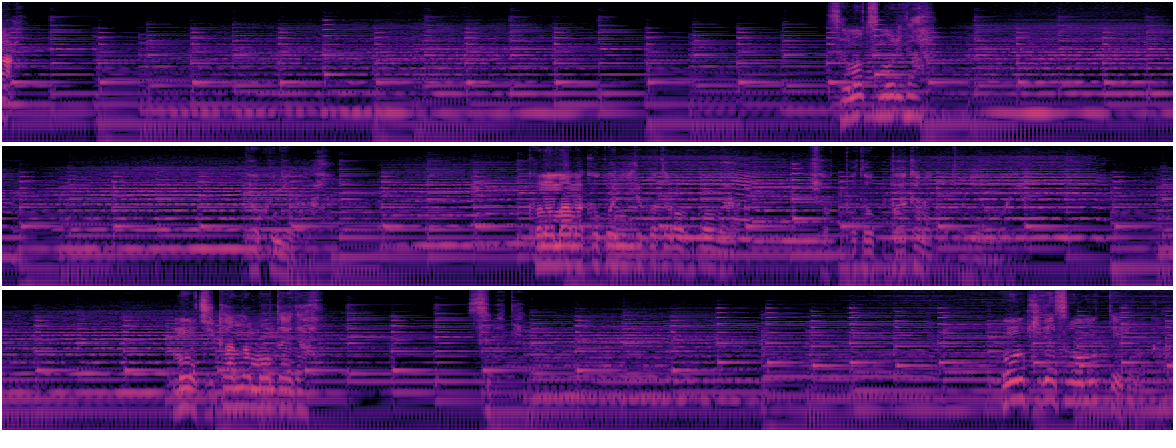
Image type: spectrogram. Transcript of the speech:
あ。そのつもりだ。僕にはこのままここにいることの方がひょっぽどバカなことに思えるもう時間の問題だ。全て。本気でそう思っているのか。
